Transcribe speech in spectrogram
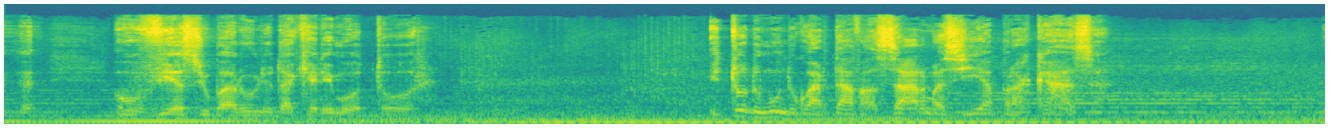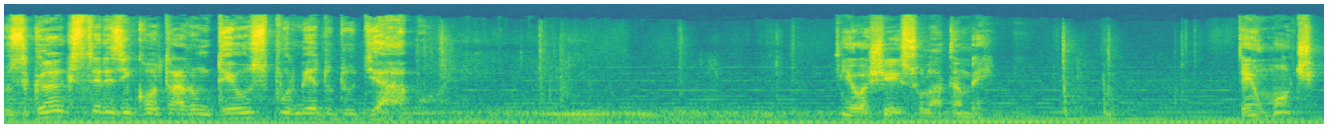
ouvia-se o barulho daquele motor. E todo mundo guardava as armas e ia para casa. Os gangsters encontraram Deus por medo do diabo. Eu achei isso lá também. Tem um monte.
